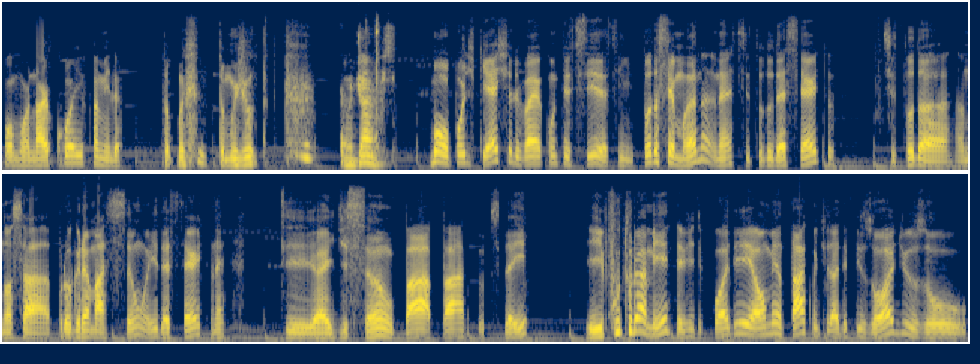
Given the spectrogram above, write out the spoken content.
Pô, monarco aí, família. Tamo, tamo junto. Então, Jumpers. Bom, o podcast ele vai acontecer assim toda semana, né? Se tudo der certo, se toda a nossa programação aí der certo, né? Se a edição, pá, pá, tudo isso daí. E futuramente a gente pode aumentar a quantidade de episódios ou,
